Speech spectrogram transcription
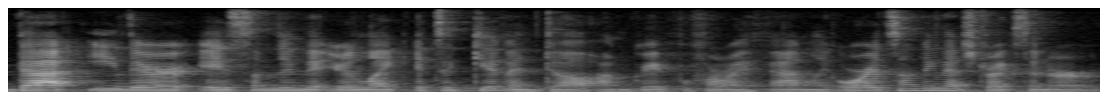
that either is something that you're like, it's a given, duh, I'm grateful for my family, or it's something that strikes a nerve.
